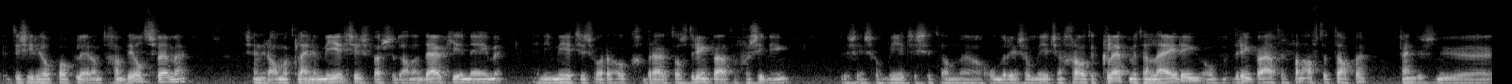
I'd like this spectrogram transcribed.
het is hier heel populair om te gaan wildzwemmen. Er zijn hier allemaal kleine meertjes waar ze dan een duikje in nemen. En die meertjes worden ook gebruikt als drinkwatervoorziening. Dus in zo'n meertje zit dan uh, onderin zo'n meertje een grote klep met een leiding om drinkwater van af te tappen. Er zijn dus nu, uh,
